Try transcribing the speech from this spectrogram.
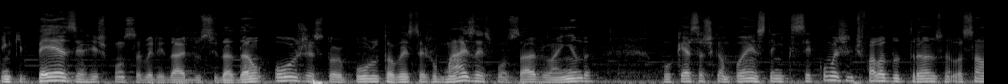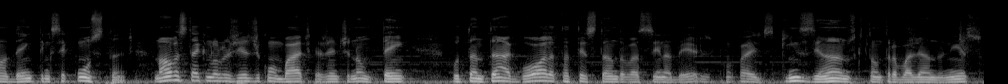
em que pese a responsabilidade do cidadão, o gestor público talvez seja o mais responsável ainda, porque essas campanhas têm que ser, como a gente fala do trânsito em relação à dengue, tem que ser constante. Novas tecnologias de combate que a gente não tem. O Tantan agora está testando a vacina deles, faz 15 anos que estão trabalhando nisso.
